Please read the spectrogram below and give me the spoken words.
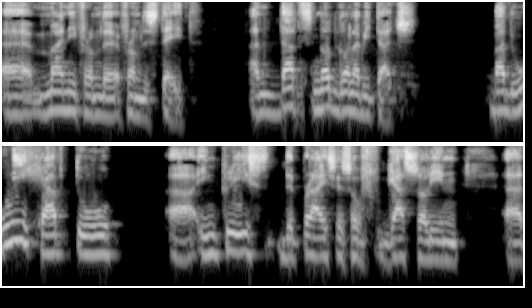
uh, money from the from the state, and that's not going to be touched but we have to uh, increase the prices of gasoline, uh,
